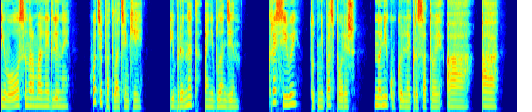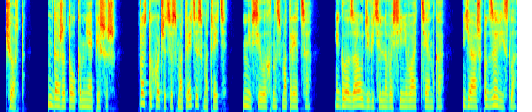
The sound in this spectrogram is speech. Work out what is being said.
И волосы нормальной длины, хоть и потлатенький. И брюнет, а не блондин. Красивый, тут не поспоришь, но не кукольной красотой, а... а... чёрт, даже толком не опишешь. Просто хочется смотреть и смотреть. Не в силах насмотреться. И глаза удивительного синего оттенка. Я аж подзависла.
